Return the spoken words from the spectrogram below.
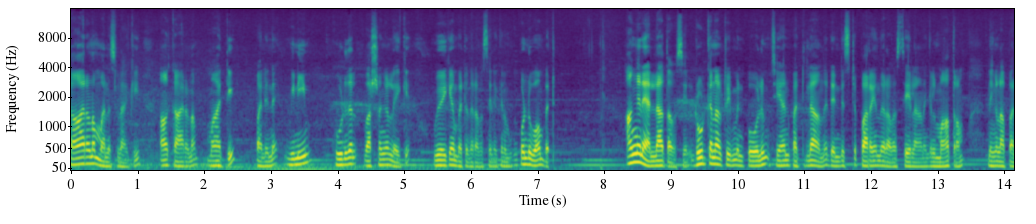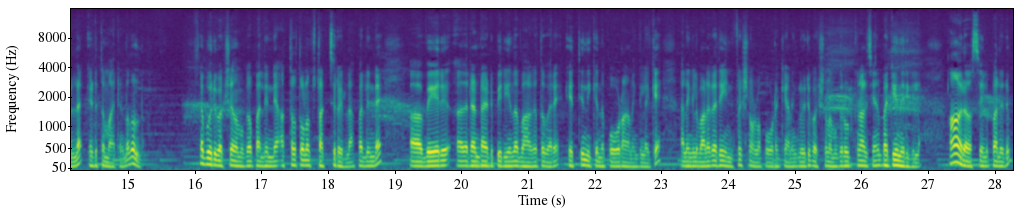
കാരണം മനസ്സിലാക്കി ആ കാരണം മാറ്റി പല്ലിനെ ഇനിയും കൂടുതൽ വർഷങ്ങളിലേക്ക് ഉപയോഗിക്കാൻ പറ്റുന്നൊരവസ്ഥയിലേക്ക് നമുക്ക് കൊണ്ടുപോകാൻ പറ്റും. അങ്ങനെ അല്ലാത്ത അവസ്ഥയിൽ റൂട്ട് കനാൽ ട്രീറ്റ്മെന്റ് പോലും ചെയ്യാൻ പറ്റില്ല എന്ന് ഡെന്റിസ്റ്റ് പറയുന്ന ഒരു അവസ്ഥയിലാണെങ്കിൽ മാത്രം നിങ്ങൾ ആ പല്ല് എടുത്തു മാറ്റേണ്ടതുണ്ട്. അപ്പോൾ ഒരു പക്ഷേ നമുക്ക് പല്ലിന്റെ അത്രത്തോളം സ്ട്രക്ചർ ഇല്ല. പല്ലിന്റെ വേര് രണ്ടായിട്ട് പിരിയുന്ന ഭാഗത്ത് വരെ എത്തി നിൽക്കുന്ന പോടാണെങ്കിലൊക്കെ അല്ലെങ്കിൽ വളരെയധികം ഇൻഫെക്ഷൻ ഉള്ള പോടൊക്കെ ആണെങ്കിൽ ഒരു പക്ഷേ നമുക്ക് റൂട്ട് കനാൽ ചെയ്യാൻ പറ്റിയെന്നിരിക്കില്ല. ആ ഒരു അവസ്ഥയിൽ പലരും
